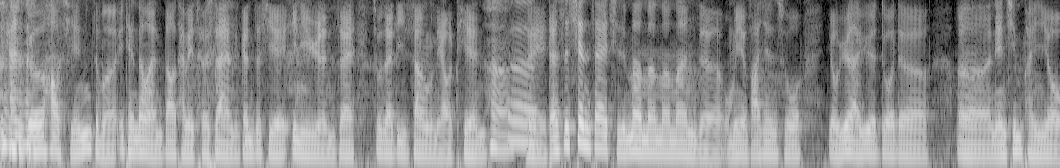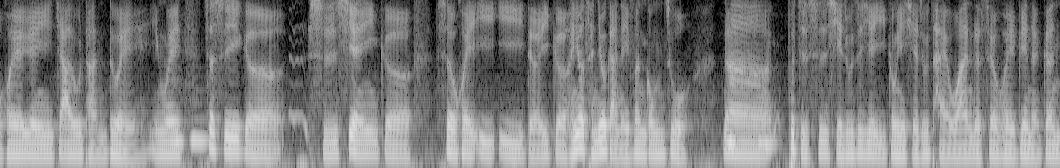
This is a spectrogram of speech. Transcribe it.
一开始就好奇你怎么一天到晚到台北车站跟这些印尼人在坐在地上聊天。对，但是现在其实慢慢慢慢的，我们也发现说有越来越多的呃年轻朋友会愿意加入团队，因为这是一个。实现一个社会意义的一个很有成就感的一份工作，那不只是协助这些义工，也协助台湾的社会变得更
